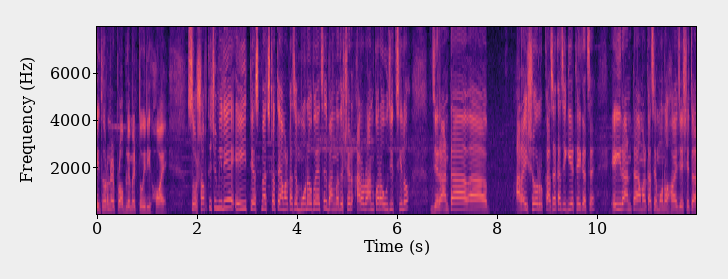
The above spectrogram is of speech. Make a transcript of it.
এই ধরনের প্রবলেমের তৈরি হয়। সো সব কিছু মিলিয়ে এই টেস্ট ম্যাচটাতে আমার কাছে মনে হয়েছে বাংলাদেশের আরও রান করা উচিত ছিল। যে রানটা আড়াইশোর কাছাকাছি গিয়ে ঠেকেছে এই রানটা আমার কাছে মনে হয় যে সেটা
